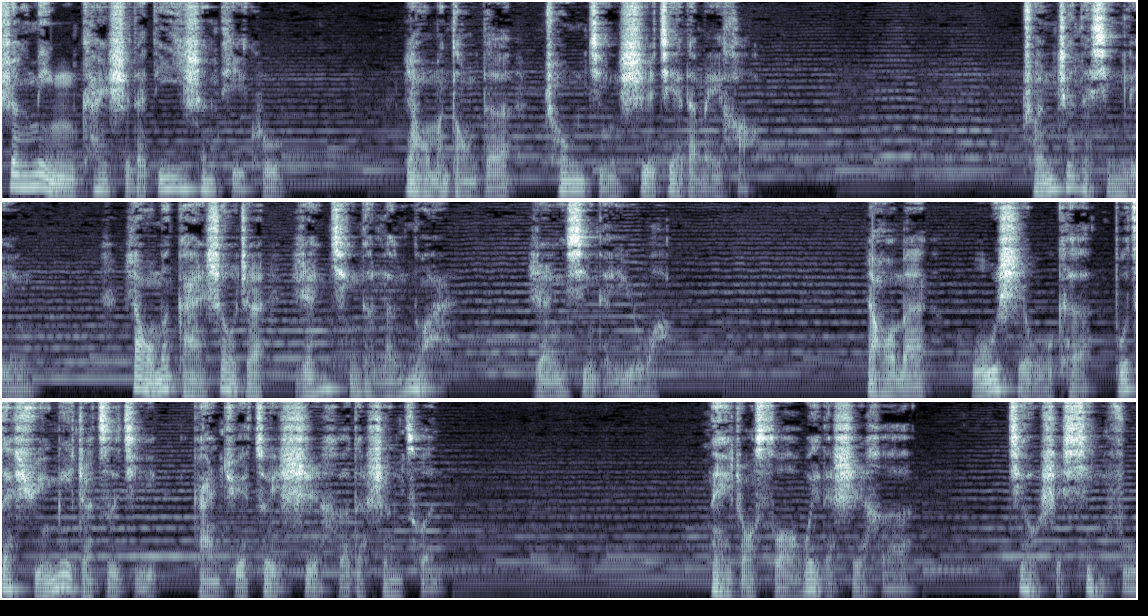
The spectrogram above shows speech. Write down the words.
生命开始的第一声啼哭，让我们懂得憧憬世界的美好。纯真的心灵，让我们感受着人情的冷暖，人性的欲望。让我们无时无刻不在寻觅着自己感觉最适合的生存。那种所谓的适合，就是幸福。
